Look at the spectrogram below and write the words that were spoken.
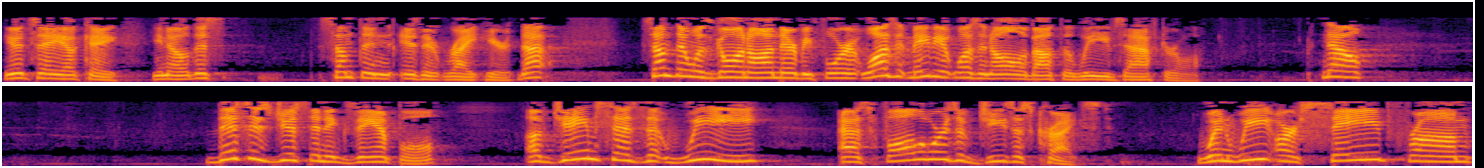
You would say, okay, you know, this, something isn't right here. That, something was going on there before. It wasn't, maybe it wasn't all about the leaves after all. Now, this is just an example of James says that we, as followers of Jesus Christ, when we are saved from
